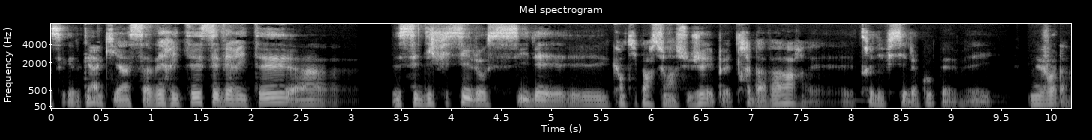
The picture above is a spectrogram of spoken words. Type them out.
c'est quelqu'un qui a sa vérité, ses vérités. c'est difficile aussi. Il quand il part sur un sujet, il peut être très bavard et très difficile à couper. Mais mais voilà.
